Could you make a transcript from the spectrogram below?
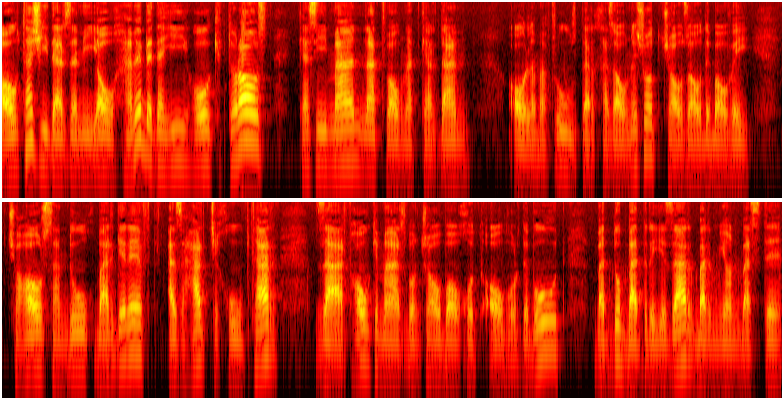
آتشی در زنی یا همه بدهی حکم تو راست کسی من نتواند کردن. عالم افروز در خزانه شد شاهزاده با وی. چهار صندوق برگرفت از هرچه خوبتر. ظرفها که مرزبان شاه با خود آورده بود و دو بدره زر بر میان بسته.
